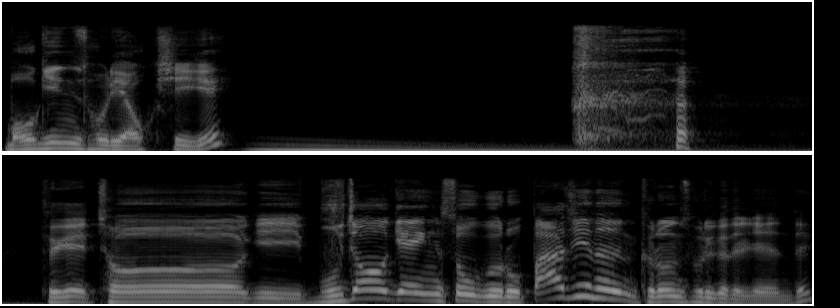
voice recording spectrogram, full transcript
먹인 소리야 혹시 이게? 되게 저기 무적행 속으로 빠지는 그런 소리가 들리는데?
